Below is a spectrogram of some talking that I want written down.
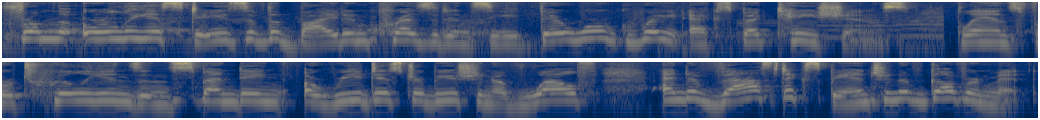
From the earliest days of the Biden presidency, there were great expectations. Plans for trillions in spending, a redistribution of wealth, and a vast expansion of government.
